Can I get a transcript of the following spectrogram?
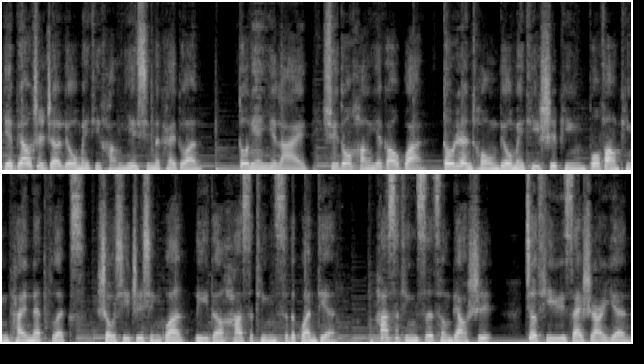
也标志着流媒体行业新的开端。多年以来，许多行业高管都认同流媒体视频播放平台 Netflix 首席执行官里德·哈斯廷斯的观点。哈斯廷斯曾表示，就体育赛事而言，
